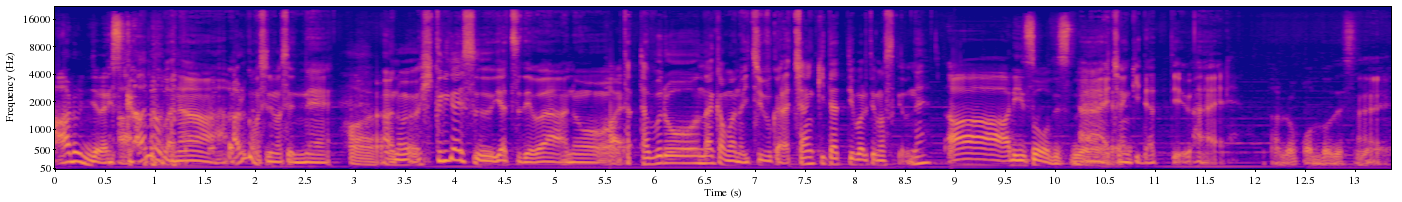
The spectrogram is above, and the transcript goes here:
ーあるんじゃないですか。ああるのかな？あるかもしれませんね。はあのひっくり返すやつではあの、はい。タタブロー仲間の一部からチャンキダって言われてますけどね。いああありそうですね、はいチャンキダっていうはい。なるほどですね、はい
